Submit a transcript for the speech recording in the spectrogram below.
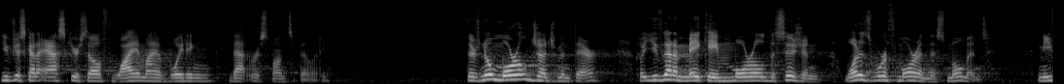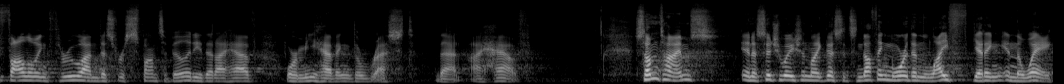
You've just got to ask yourself, why am I avoiding that responsibility? There's no moral judgment there, but you've got to make a moral decision. What is worth more in this moment? Me following through on this responsibility that I have, or me having the rest that I have? Sometimes in a situation like this, it's nothing more than life getting in the way.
